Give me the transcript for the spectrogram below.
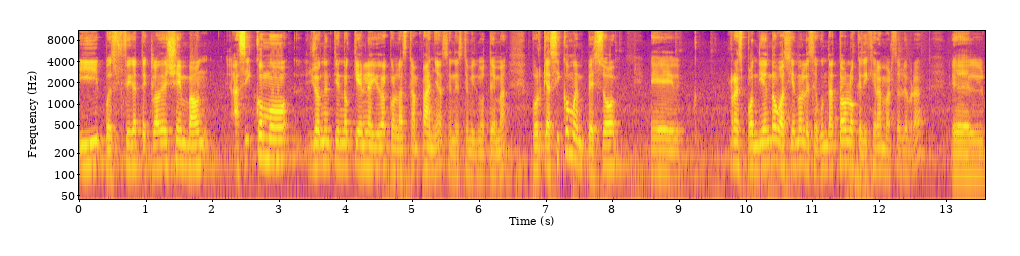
Y pues fíjate, Claudia Sheinbaum, así como yo no entiendo quién le ayuda con las campañas en este mismo tema, porque así como empezó eh, respondiendo o haciéndole segunda a todo lo que dijera Marcelo Ebrard, el,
